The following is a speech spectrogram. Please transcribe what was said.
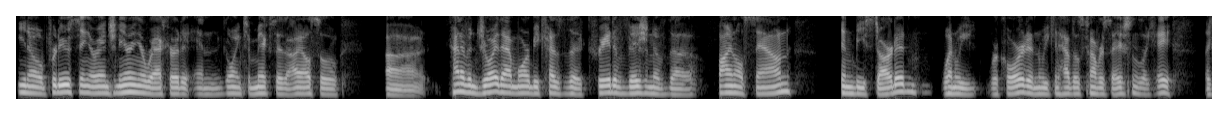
you know, producing or engineering a record and going to mix it, I also uh, kind of enjoy that more because the creative vision of the final sound can be started when we record and we can have those conversations like, hey, like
